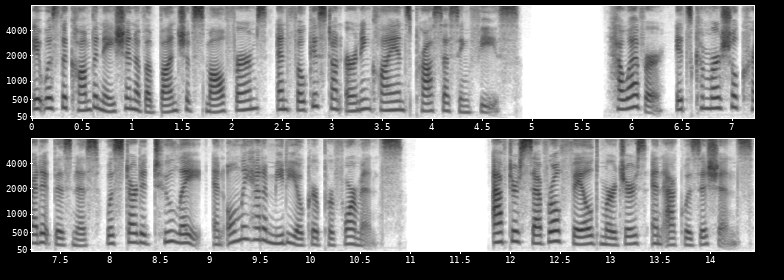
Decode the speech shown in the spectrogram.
It was the combination of a bunch of small firms and focused on earning clients' processing fees. However, its commercial credit business was started too late and only had a mediocre performance. After several failed mergers and acquisitions,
